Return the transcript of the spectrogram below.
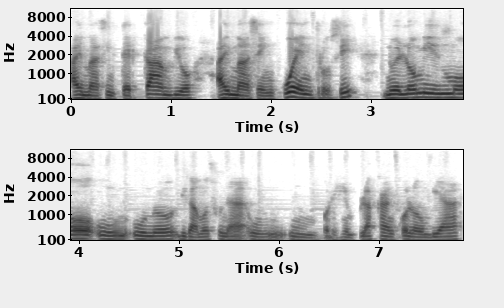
hay más intercambio, hay más encuentros, ¿sí? No es lo mismo uno, digamos, una, un, por ejemplo, acá en Colombia,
